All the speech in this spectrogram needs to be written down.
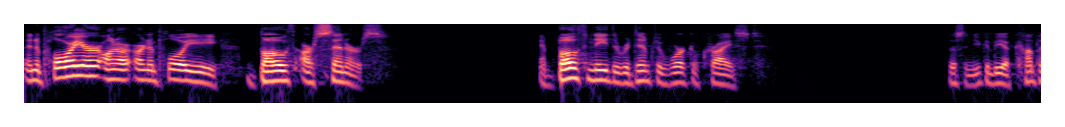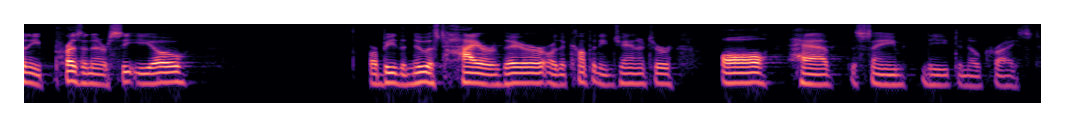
an employer or an employee. Both are sinners. And both need the redemptive work of Christ. Listen, you can be a company president or CEO, or be the newest hire there, or the company janitor. All have the same need to know Christ.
